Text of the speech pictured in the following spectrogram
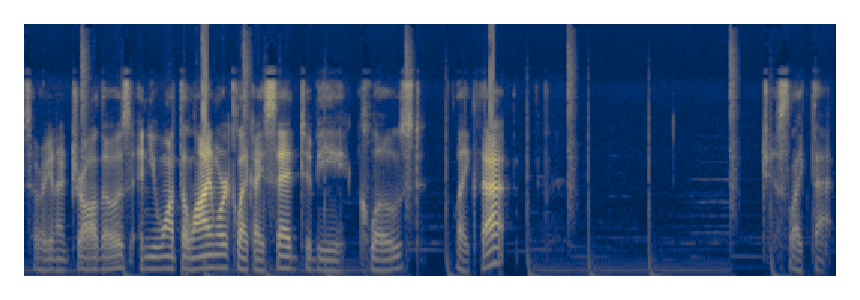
So we're going to draw those. And you want the line work, like I said, to be closed like that. Just like that.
